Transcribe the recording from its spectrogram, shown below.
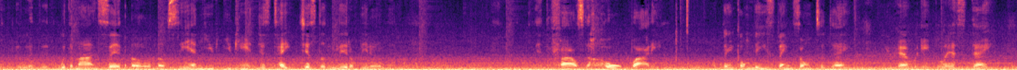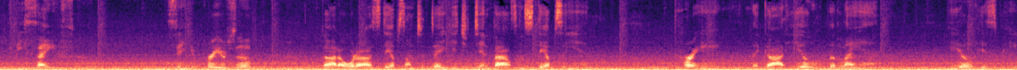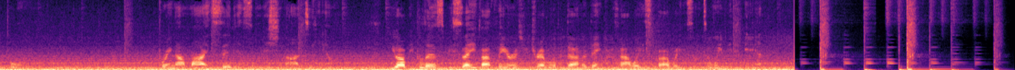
with the, mindset of, of sin. You you can't just take just a little bit of it. It defiles the whole body. Think on these things on today. You have a blessed day. Be safe. Send your prayers up. God, order our steps on today. Get your 10,000 steps in. Praying that God heal the land heal his people, mindset in submission unto him. You all be blessed, be safe out there as you travel up and down the dangerous highways and byways until we meet again.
